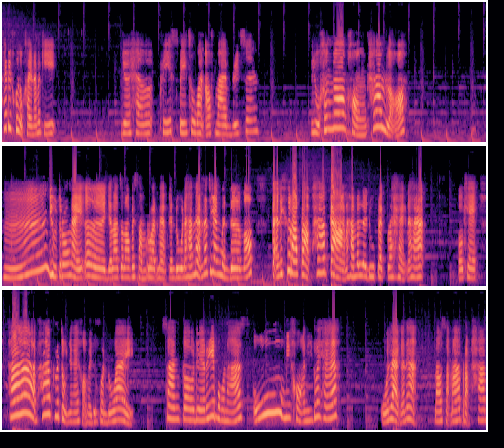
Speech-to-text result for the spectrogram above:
ให้ไปคุยกับใครนะเมื่อกี้ You have please speak to one of my Britain อยู่ข้างนอกของถ้ำเหรอ หืม อยู่ตรงไหนเอ่ย เดี๋ยวเราจะลองไปสำรวจแมปกันดูนะคะ แมปน่าจะยังเหมือนเดิมเนาะ แต่อันนี้คือเราปรับภาพกลางนะคะ มันเลยดูแปลกๆนะคะ โอเค ถ้าภาพกระตุกยังไงขออภัยทุกคนด้วย Sun g o d e r y Bonus โอ้ มีของอันนี้ด้วยแฮะ โอ้ยแหลกอะเนี่ย เราสามารถปรับภาพ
